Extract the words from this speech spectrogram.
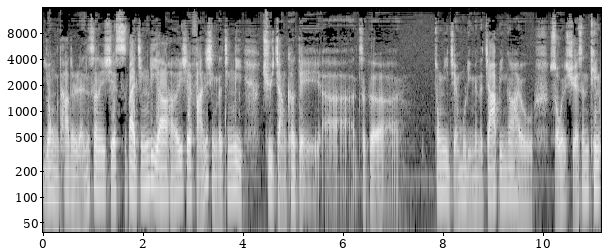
用他的人生一些失败经历啊，和一些反省的经历去讲课给呃这个。综艺节目里面的嘉宾啊，还有所谓的学生听，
